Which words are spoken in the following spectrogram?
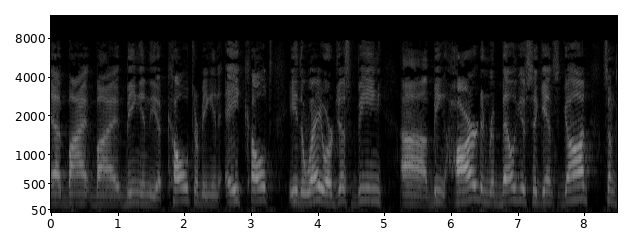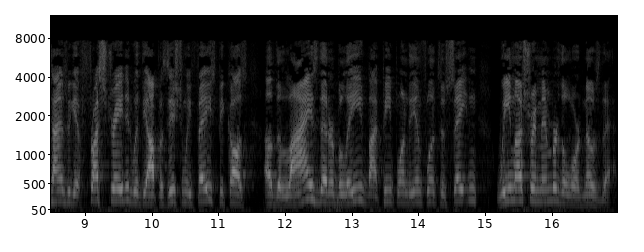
uh, by, by being in the occult or being in a cult, either way, or just being uh, being hard and rebellious against God. Sometimes we get frustrated with the opposition we face because of the lies that are believed by people under the influence of Satan. We must remember the Lord knows that.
